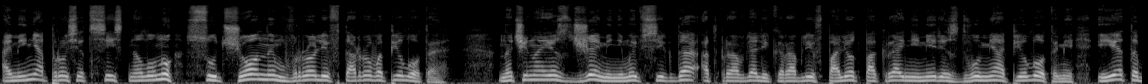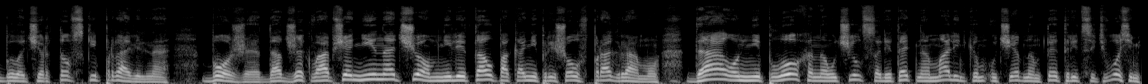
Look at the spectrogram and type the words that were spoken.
а меня просят сесть на Луну с ученым в роли второго пилота. Начиная с Джемини, мы всегда отправляли корабли в полет по крайней мере с двумя пилотами, и это было чертовски правильно. Боже, да Джек вообще ни на чем не летал, пока не пришел в программу. Да, он неплохо научился летать на маленьком учебном Т-38,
